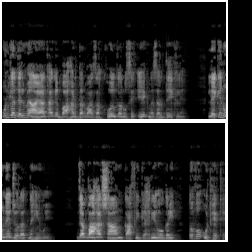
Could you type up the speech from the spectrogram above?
ان کے دل میں آیا تھا کہ باہر دروازہ کھول کر اسے ایک نظر دیکھ لیں، لیکن انہیں ضرورت نہیں ہوئی۔ جب باہر شام کافی گہری ہو گئی تو وہ اٹھے تھے۔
